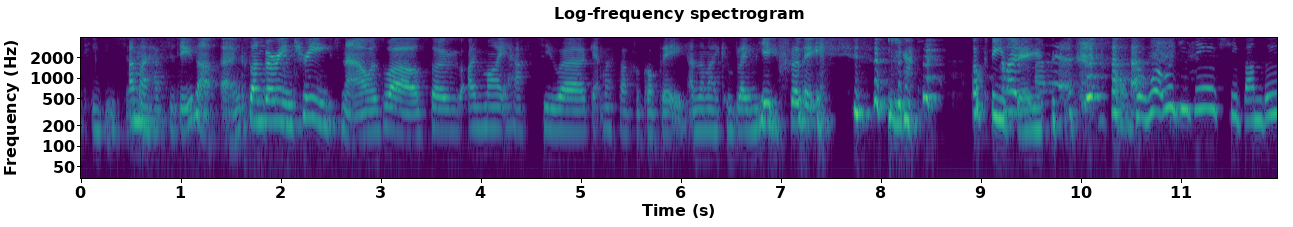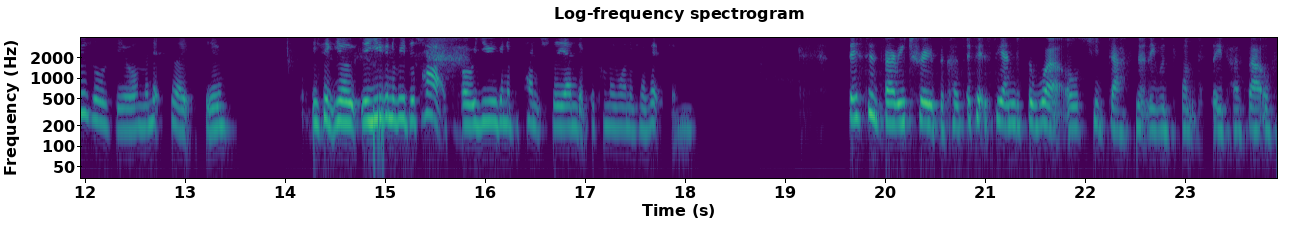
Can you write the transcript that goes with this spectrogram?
the TV show. I might have to do that then because I'm very intrigued now as well. So I might have to uh, get myself a copy and then I can blame you fully. yeah. Oh, please do. but what would you do if she bamboozles you or manipulates you? Do you think you're are you going to be detached, or are you going to potentially end up becoming one of her victims? This is very true because if it's the end of the world, she definitely would want to save herself.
